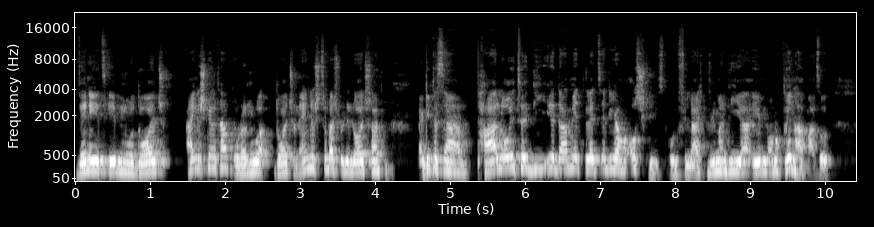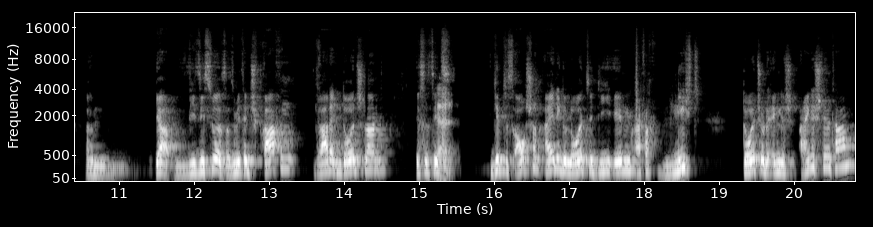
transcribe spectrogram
wenn ihr jetzt eben nur Deutsch eingestellt habt oder nur Deutsch und Englisch zum Beispiel in Deutschland, da gibt es ja ein paar Leute, die ihr damit letztendlich auch ausschließt. Und vielleicht will man die ja eben auch noch drin haben. Also ähm, ja, wie siehst du das? Also mit den Sprachen, gerade in Deutschland, ist es jetzt, ja. gibt es auch schon einige Leute, die eben einfach nicht Deutsch oder Englisch eingestellt haben?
